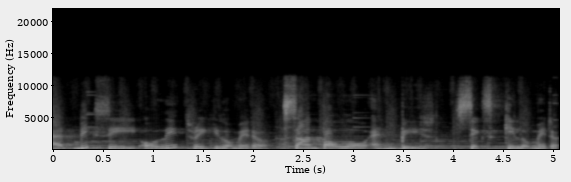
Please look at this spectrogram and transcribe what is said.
at Big C only 3 km. San Paulo and Beach 6 km.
